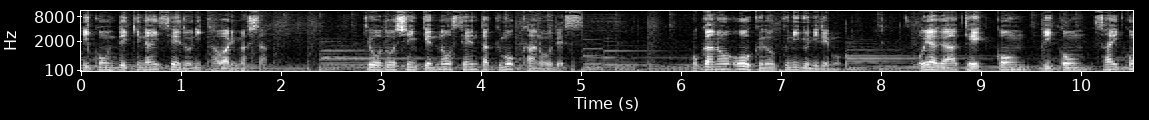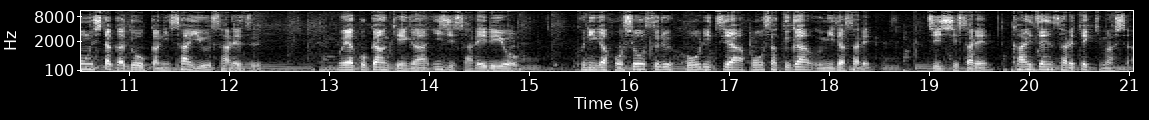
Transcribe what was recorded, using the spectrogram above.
離婚できない制度に変わりました。共同親権の選択も可能です。他の多くの国々でも親が結婚離婚再婚したかどうかに左右されず親子関係が維持されるよう国が保障する法律や方策が生み出され実施され改善されてきました。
